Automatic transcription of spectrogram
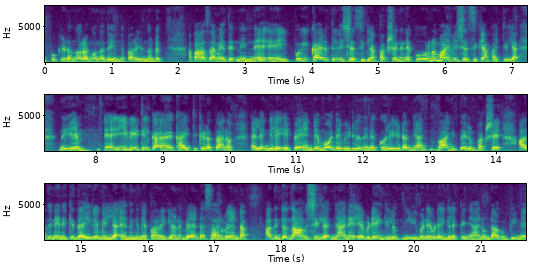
ഇപ്പോൾ കിടന്നുറങ്ങുന്നത് എന്ന് പറയുന്നുണ്ട്. അപ്പോൾ ആ സമയത്ത് നിന്നെ ഇപ്പോൾ ഈ കാര്യത്തിൽ വിശ്വസിക്കാം. പക്ഷേ നിന്നെ പൂർണമായും വിശ്വസിക്കാൻ പറ്റില്ല. നീ ഈ വീട്ടിൽ കയറ്റി കിടത്താനോ അല്ലെങ്കിൽ ഇപ്പം എന്റെ മോന്റെ വീട്ടിൽ നിനക്കൊരു ഇടം ഞാൻ വാങ്ങിത്തരും. പക്ഷേ അതിനെനിക്ക് ധൈര്യമില്ല എന്നിങ്ങനെ പറയുകയാണ്. വേണ്ട സാർ വേണ്ട. അതിന്റെ ഒന്നും ആവശ്യമില്ല. ഞാൻ എവിടെയെങ്കിലും ഇവിടെ എവിടെയെങ്കിലൊക്കെ ഞാനുണ്ടാകും. പിന്നെ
